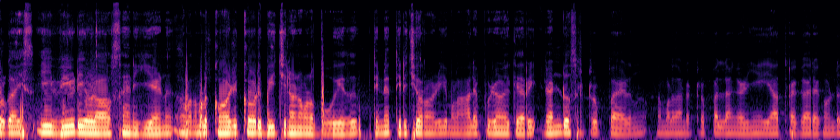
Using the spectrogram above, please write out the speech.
അപ്പോൾ ഗൈസ് ഈ വീഡിയോ ഇവിടെ അവസാനിക്കുകയാണ്. അപ്പോൾ നമ്മൾ കോഴിക്കോട് ബീച്ചിലാണ് നമ്മൾ പോയത്. പിന്നെ തിരിച്ചു പറഞ്ഞ വഴി നമ്മൾ ആലപ്പുഴ കയറി. രണ്ട് ദിവസം ട്രിപ്പായിരുന്നു നമ്മൾ നമ്മുടെ ട്രിപ്പെല്ലാം കഴിഞ്ഞ് യാത്രക്കാരെ കൊണ്ട്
